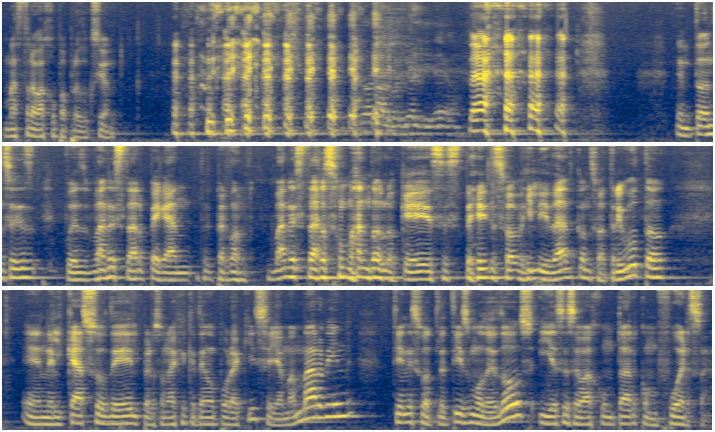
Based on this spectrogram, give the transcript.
Más trabajo para producción. Entonces, pues van a estar pegando, perdón, van a estar sumando lo que es este su habilidad con su atributo. En el caso del personaje que tengo por aquí, se llama Marvin, tiene su atletismo de 2 y ese se va a juntar con fuerza.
